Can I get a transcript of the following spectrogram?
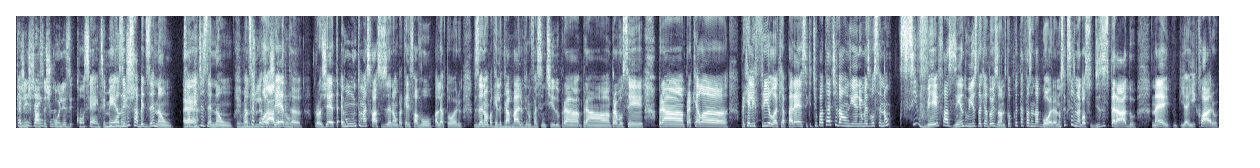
que a gente faça né? escolhas conscientes. E menos. Inclusive, saber dizer não. É. Saber dizer não. E Quando você projeta, projeta, é muito mais fácil dizer não pra aquele favor aleatório, dizer não pra aquele trabalho que Hum. não faz sentido pra você, pra, pra aquela. pra aquele frila que aparece, que, tipo, até te dá um dinheirinho, mas você não se vê fazendo isso daqui a dois anos. Então, por que tá fazendo agora? A não sei que seja um negócio desesperado, né? E aí, claro,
